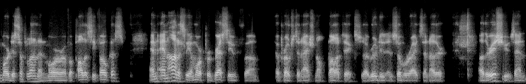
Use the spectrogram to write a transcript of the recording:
more discipline and more of a policy focus, and and honestly a more progressive uh, approach to national politics, uh, rooted in civil rights and other other issues, and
